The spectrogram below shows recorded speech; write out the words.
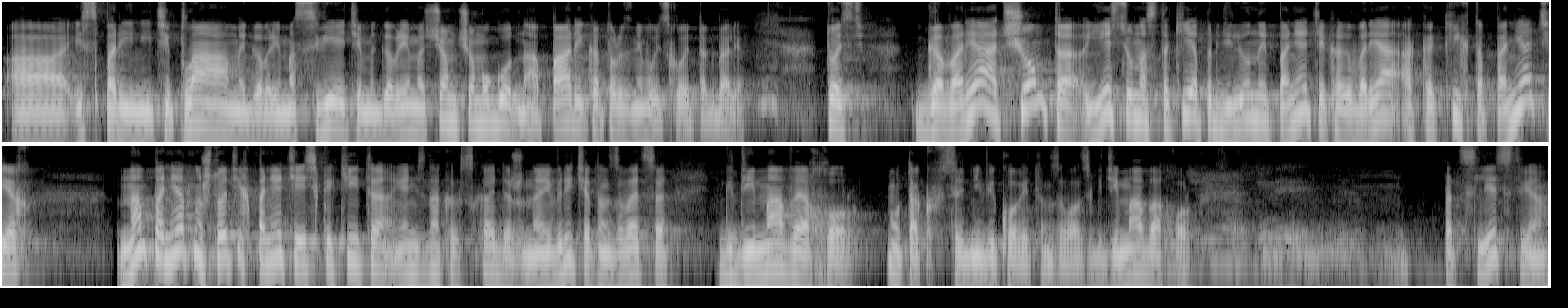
о испарении тепла, мы говорим о свете, мы говорим о чем, чем угодно, о паре, которая из него исходит и так далее. То есть, говоря о чем-то, есть у нас такие определенные понятия, говоря о каких-то понятиях, нам понятно, что этих понятий есть какие-то, я не знаю, как сказать даже, на иврите это называется гдима веахор. Ну, так в средневековье это называлось, гдима веахор. Последствия?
